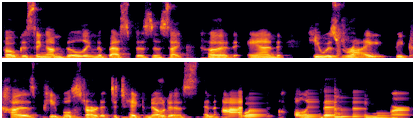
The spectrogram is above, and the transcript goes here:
focusing on building the best business I could. And he was right because people started to take notice, and I wasn't calling them anymore.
